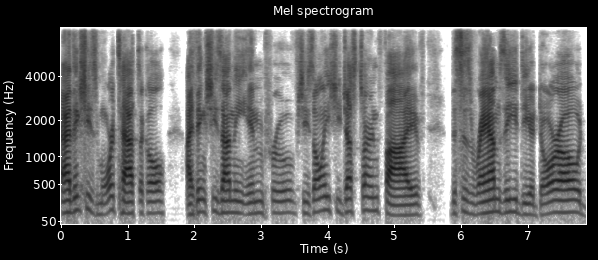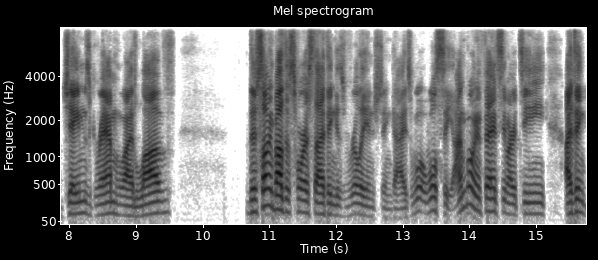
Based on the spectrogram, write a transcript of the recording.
And I think she's more tactical. I think she's on the improve. She's only, she just turned five. This is Ramsey, Diodoro, James Graham, who I love there's something about this horse that I think is really interesting, guys. We'll, we'll see. I'm going Fancy Martini. I think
